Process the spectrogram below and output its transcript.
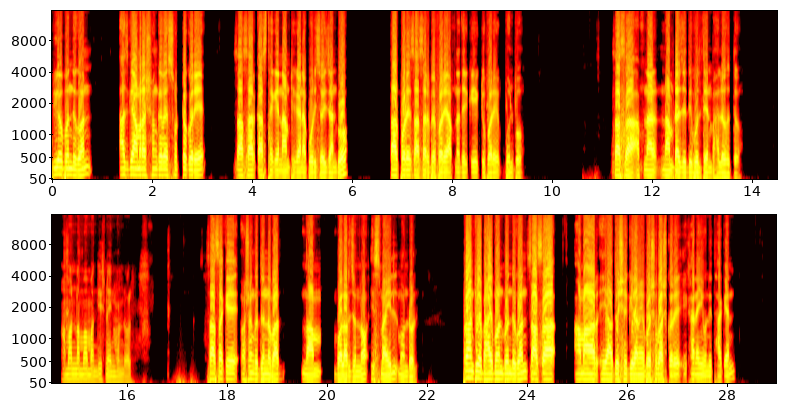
প্রিয় বন্ধুগণ আজকে আমরা সংক্ষেপে ছোট্ট করে চাচার কাছ থেকে নাম ঠিকানা পরিচয় জানব। তারপরে চাচার ব্যাপারে আপনাদেরকে একটু পরে বলব। চাচা আপনার নামটা যদি বলতেন ভালো হতো। আমার নাম মোহাম্মদ ইসমাইল মন্ডল চাচাকে অসংখ্য ধন্যবাদ নাম বলার জন্য ইসমাইল মণ্ডল। প্রাণপ্রিয় ভাই বোন বন্ধুগণ চাচা আমার এই আদর্শ গ্রামে বসবাস করে এখানেই উনি থাকেন।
